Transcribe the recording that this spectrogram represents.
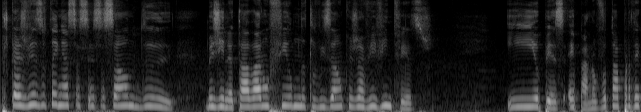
porque às vezes eu tenho essa sensação de. Imagina, está a dar um filme na televisão que eu já vi 20 vezes. E eu penso, epá, não vou estar a perder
